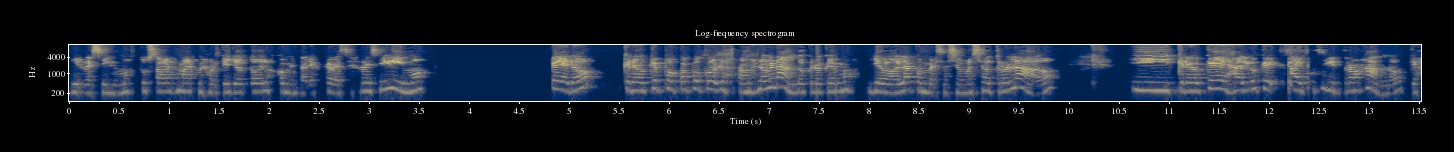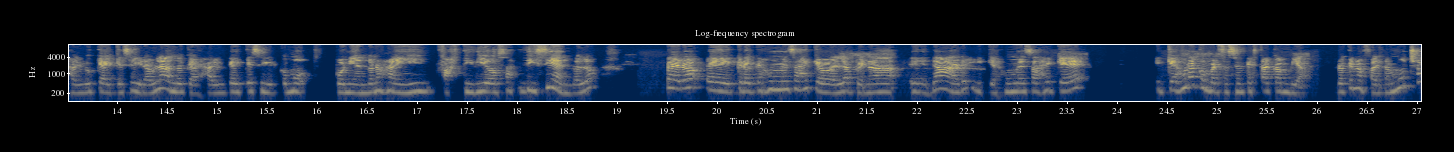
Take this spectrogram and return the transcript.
y, recibimos, tú sabes más, mejor que yo, todos los comentarios que a veces recibimos, pero creo que poco a poco lo estamos logrando, creo que hemos llevado la conversación hacia otro lado y creo que es algo que hay que seguir trabajando, que es algo que hay que seguir hablando, que es algo que hay que seguir como poniéndonos ahí fastidiosas diciéndolo, pero eh, creo que es un mensaje que vale la pena eh, dar y que es un mensaje que, y que es una conversación que está cambiando. Creo que nos falta mucho,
